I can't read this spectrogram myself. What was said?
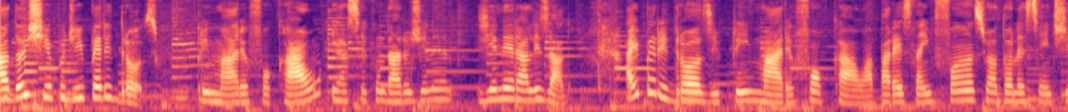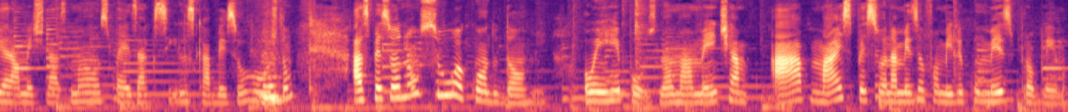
Há dois tipos de hiperidrose: primária focal e a secundária generalizada. A hiperidrose primária focal aparece na infância ou adolescente, geralmente nas mãos, pés, axilas, cabeça ou rosto. As pessoas não suam quando dormem ou em repouso. Normalmente há mais pessoas na mesma família com o mesmo problema.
